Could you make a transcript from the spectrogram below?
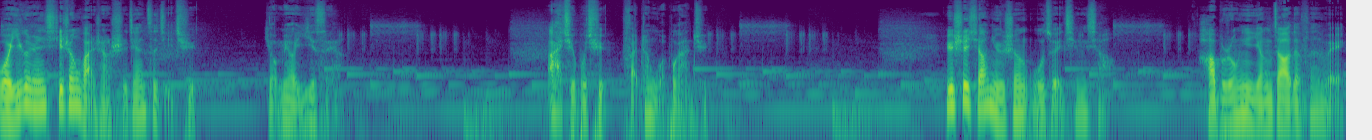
我一个人牺牲晚上时间自己去，有没有意思呀？爱去不去，反正我不敢去。于是小女生捂嘴轻笑，好不容易营造的氛围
